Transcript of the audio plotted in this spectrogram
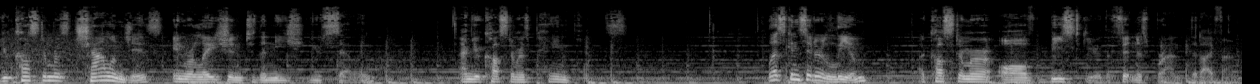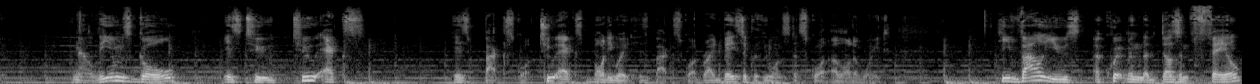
Your customers' challenges in relation to the niche you sell in and your customers' pain points. Let's consider Liam, a customer of Beast Gear, the fitness brand that I founded. Now, Liam's goal is to 2x his back squat, 2x body weight his back squat, right? Basically, he wants to squat a lot of weight. He values equipment that doesn't fail,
